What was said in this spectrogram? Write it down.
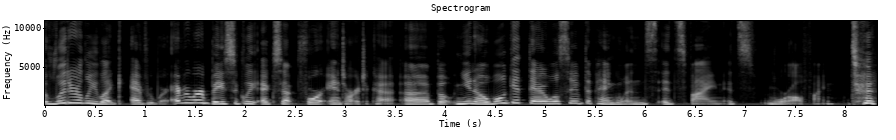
literally like everywhere, everywhere basically except for Antarctica. Uh, but you know, we'll get there. We'll save the penguins. It's fine. It's we're all fine.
